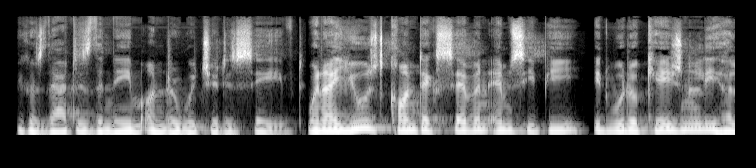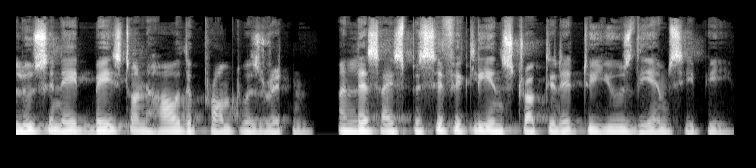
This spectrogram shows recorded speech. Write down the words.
because that is the name under which it is saved. When I used Context 7 MCP, it would occasionally hallucinate based on how the prompt was written, unless I specifically instructed it to use the MCP.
